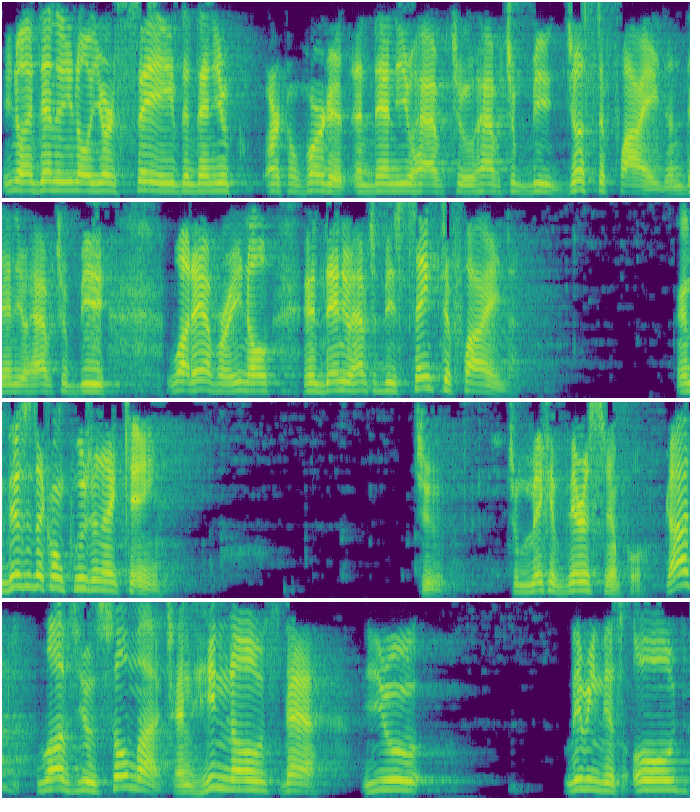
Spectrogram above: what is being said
You know, and then, you know, you're saved and then you are converted and then you have to have to be justified and then you have to be whatever, you know, and then you have to be sanctified. And this is the conclusion I came to, to make it very simple. God loves you so much and He knows that you live in this old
